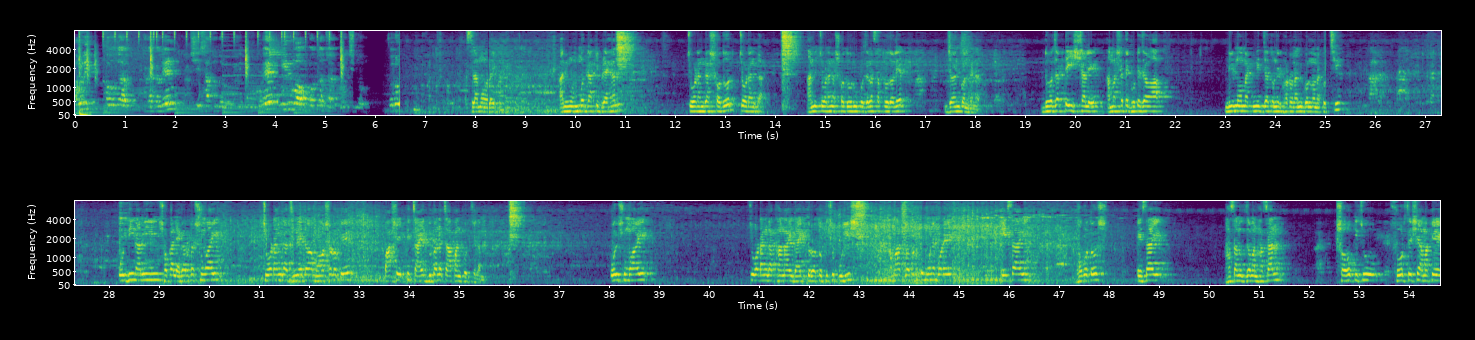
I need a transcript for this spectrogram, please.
আওয়ামী লীগ থাকাকালীন সেই ছাত্রদল উপরে নির্মম অত্যাচার করেছিল। আসসালামু আলাইকুম। আমি মোহাম্মদ রাকিব রেহান, চুয়াডাঙ্গা সদর, চুয়াডাঙ্গা। আমি চুয়াডাঙ্গা সদর উপজেলা ছাত্র দলের জয়েন্ট কনভেনার। দু হাজার তেইশ সালে আমার সাথে ঘটে যাওয়া নির্মম এক নির্যাতনের ঘটনা আমি বর্ণনা করছি। ওই দিন আমি সকাল এগারোটার সময় চুয়াডাঙ্গা ঝিনেদা মহাসড়কে পাশে একটি চায়ের দোকানে চা পান করছিলাম। ওই সময় চুয়াডাঙ্গা থানায় দায়িত্বরত কিছু পুলিশ, আমার যতটুকু মনে পড়ে, এসআই ভবতোষ, এসআই হাসানুজ্জামান হাসান সহ কিছু ফোর্স এসে আমাকে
